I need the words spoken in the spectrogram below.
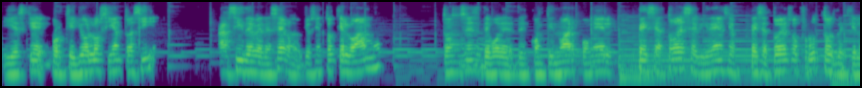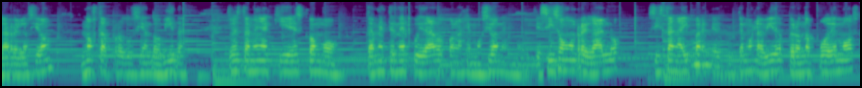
y es que porque yo lo siento así, así debe de ser. Yo siento que lo amo, entonces debo de, continuar con él, pese a toda esa evidencia, pese a todos esos frutos de que la relación no está produciendo vida. Entonces también aquí es como también tener cuidado con las emociones, que sí son un regalo, sí están ahí para que disfrutemos la vida, pero no podemos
